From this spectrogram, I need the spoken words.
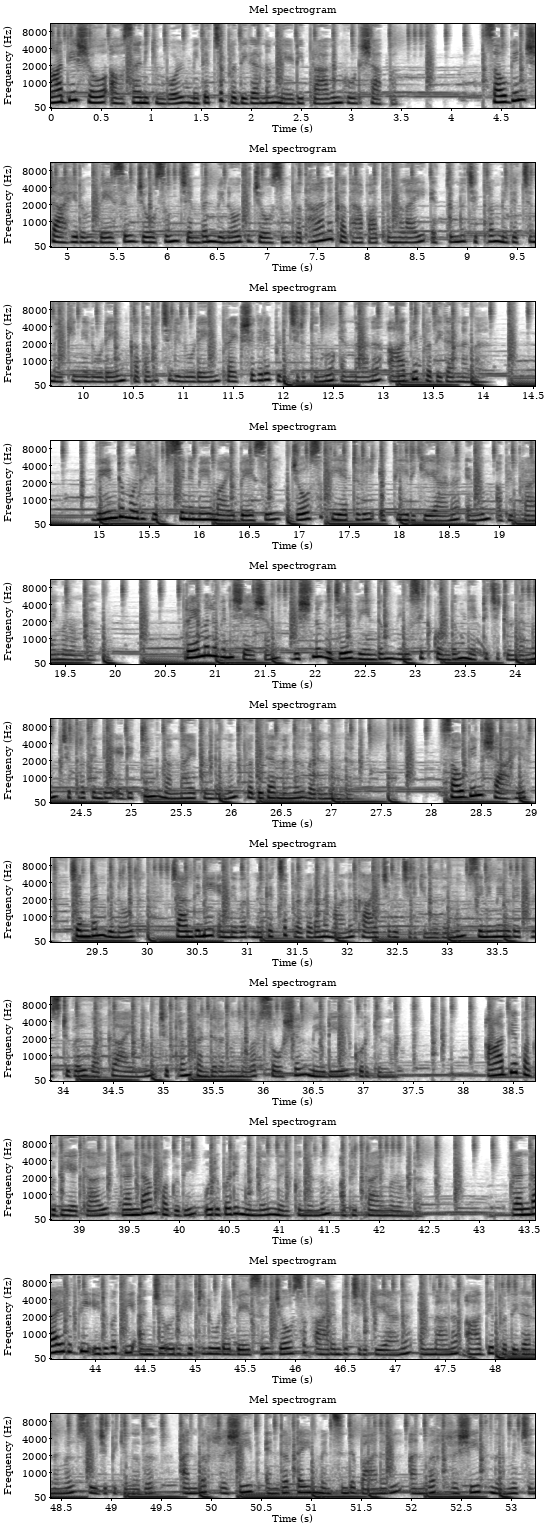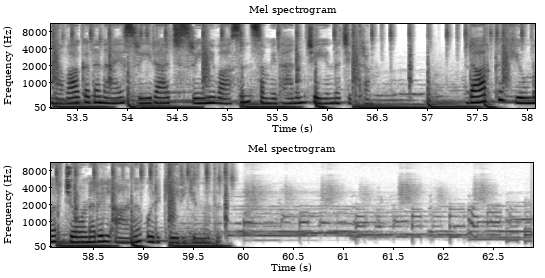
ആദ്യ ഷോ അവസാനിക്കുമ്പോൾ മികച്ച പ്രതികരണം നേടി പ്രാവിൻകൂട് ഷാപ്പ്. സൗബിൻ ഷാഹിറും ബേസിൽ ജോസും ചെമ്പൻ വിനോദ് ജോസും പ്രധാന കഥാപാത്രങ്ങളായി എത്തുന്ന ചിത്രം മികച്ച മേക്കിങ്ങിലൂടെയും കഥപച്ചിലൂടെയും പ്രേക്ഷകരെ പിടിച്ചിരുത്തുന്നു എന്നാണ് ആദ്യ പ്രതികരണങ്ങൾ. വീണ്ടും ഒരു ഹിറ്റ് സിനിമയുമായി ബേസിൽ ജോസ് തിയേറ്ററിൽ എത്തിയിരിക്കുകയാണ് എന്നും അഭിപ്രായങ്ങളുണ്ട്. പ്രേമലുവിന് ശേഷം വിഷ്ണു വിജയ് വീണ്ടും മ്യൂസിക് കൊണ്ടും ഞെട്ടിച്ചിട്ടുണ്ടെന്നും ചിത്രത്തിന്റെ എഡിറ്റിംഗ് നന്നായിട്ടുണ്ടെന്നും പ്രതികരണങ്ങൾ വരുന്നുണ്ട്. സൗബിൻ ഷാഹിർ ചെമ്പൻ വിനോദ് ചാന്ദിനി എന്നിവർ മികച്ച പ്രകടനമാണ് കാഴ്ചവെച്ചിരിക്കുന്നതെന്നും സിനിമയുടെ ട്വിസ്റ്റുകൾ വർക്ക് ആയെന്നും ചിത്രം കണ്ടിറങ്ങുന്നവർ സോഷ്യൽ മീഡിയയിൽ കുറിക്കുന്നു. ആദ്യ പകുതിയേക്കാൾ രണ്ടാം പകുതി ഒരുപടി മുന്നിൽ നിൽക്കുന്നെന്നും അഭിപ്രായങ്ങളുണ്ട്. രണ്ടായിരത്തി ഇരുപത്തി അഞ്ച് ഒരു ഹിറ്റിലൂടെ ബേസിൽ ജോസഫ് ആരംഭിച്ചിരിക്കുകയാണ് എന്നാണ് ആദ്യ പ്രതികരണങ്ങൾ സൂചിപ്പിക്കുന്നത്. അൻവർ റഷീദ് എന്റർടൈൻമെന്റ്സിന്റെ ബാനറിൽ അൻവർ റഷീദ് നിർമ്മിച്ച് നവാഗതനായ ശ്രീരാജ് ശ്രീനിവാസൻ സംവിധാനം ചെയ്യുന്ന ചിത്രം. ഡാർക്ക് ഹ്യൂമർ ജോണറിൽ ആണ് ഒരുക്കിയിരിക്കുന്നത്.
